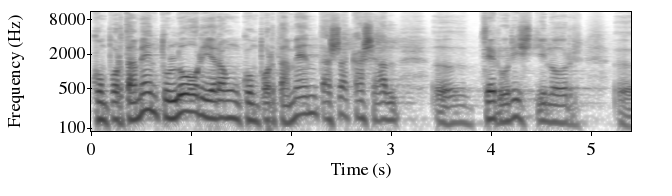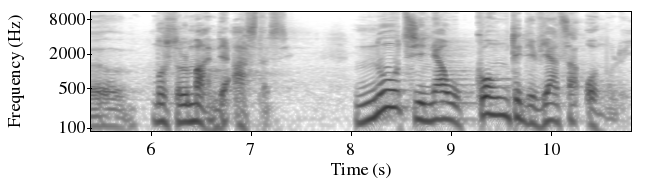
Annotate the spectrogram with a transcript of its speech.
comportamentul lor era un comportament așa ca și al uh, teroriștilor uh, musulmani de astăzi. Nu țineau cont de viața omului.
